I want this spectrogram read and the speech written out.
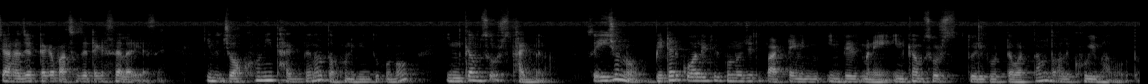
চার হাজার টাকা, পাঁচ হাজার টাকা স্যালারি আছে। কিন্তু যখনই থাকবে না, তখনই কিন্তু কোনো ইনকাম সোর্স থাকবে না। সো এই জন্য বেটার কোয়ালিটির কোনো যদি পার্ট টাইম ইনভেস্ট মানে ইনকাম সোর্স তৈরি করতে পারতাম, তাহলে খুবই ভালো হতো।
